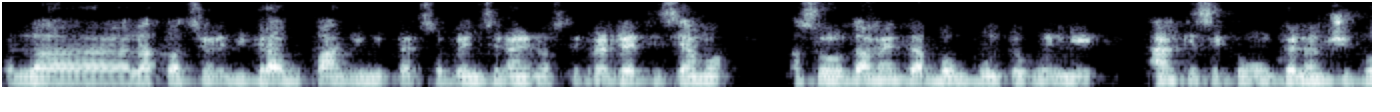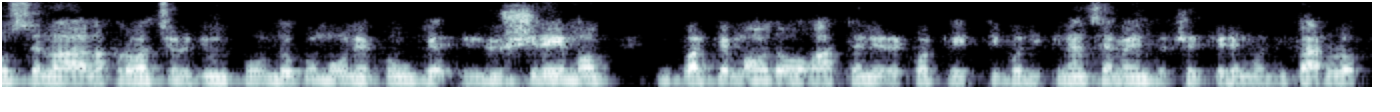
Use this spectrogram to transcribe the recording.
la, l'attuazione di crowdfunding per sovvenzionare i nostri progetti siamo assolutamente a buon punto. Quindi anche se comunque non ci fosse la, l'approvazione di un fondo comune, comunque riusciremo in qualche modo a ottenere qualche tipo di finanziamento e cercheremo di farlo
